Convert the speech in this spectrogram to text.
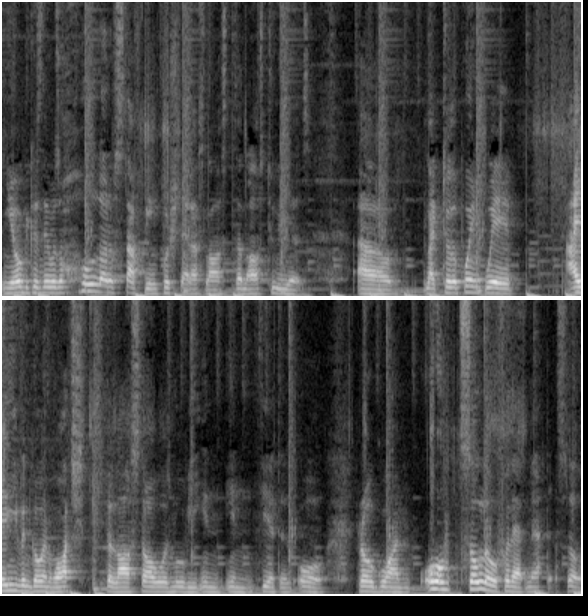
you know, because there was a whole lot of stuff being pushed at us last the last two years, uh, like to the point where I didn't even go and watch the last Star Wars movie in in theaters or Rogue One or Solo for that matter. So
